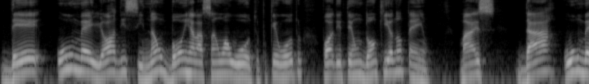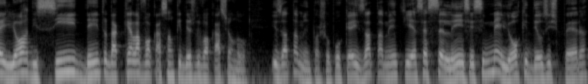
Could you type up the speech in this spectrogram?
dê o melhor de si, não bom em relação ao outro, porque o outro pode ter um dom que eu não tenho, mas dar o melhor de si dentro daquela vocação que Deus lhe vocacionou. Exatamente, pastor, porque é exatamente essa excelência, esse melhor que Deus espera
